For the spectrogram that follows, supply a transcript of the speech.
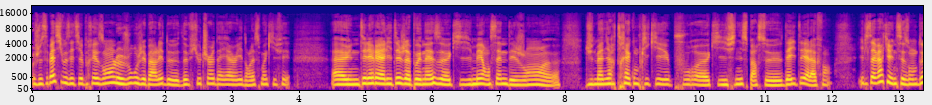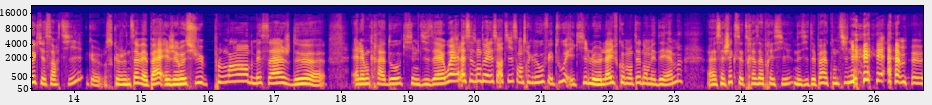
je sais pas si vous étiez présent le jour où j'ai parlé de The Future Diary dans Laisse-moi kiffer. Une télé-réalité japonaise euh, qui met en scène des gens euh, d'une manière très compliquée pour euh, qui finissent par se dater à la fin. Il s'avère qu'il y a une saison 2 qui est sortie, que, ce que je ne savais pas, et j'ai reçu plein de messages de euh, LM Crado qui me disait Ouais, la saison 2 elle est sortie, c'est un truc de ouf et tout, et qui le live commentait dans mes DM. Sachez que c'est très apprécié. N'hésitez pas à continuer à me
